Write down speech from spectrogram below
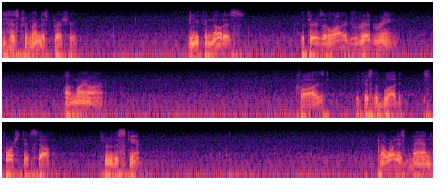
It has tremendous pressure. And you can notice that there's a large red ring on my arm caused because the blood has forced itself through the skin. Now what is man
